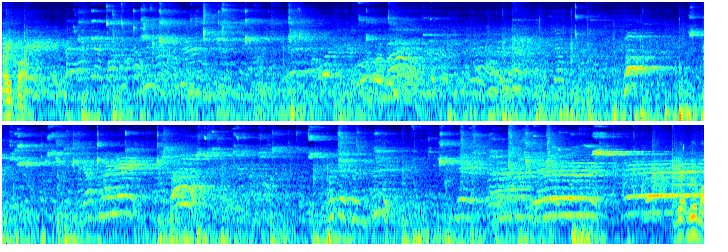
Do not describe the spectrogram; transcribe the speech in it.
White ball. Blue ball.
